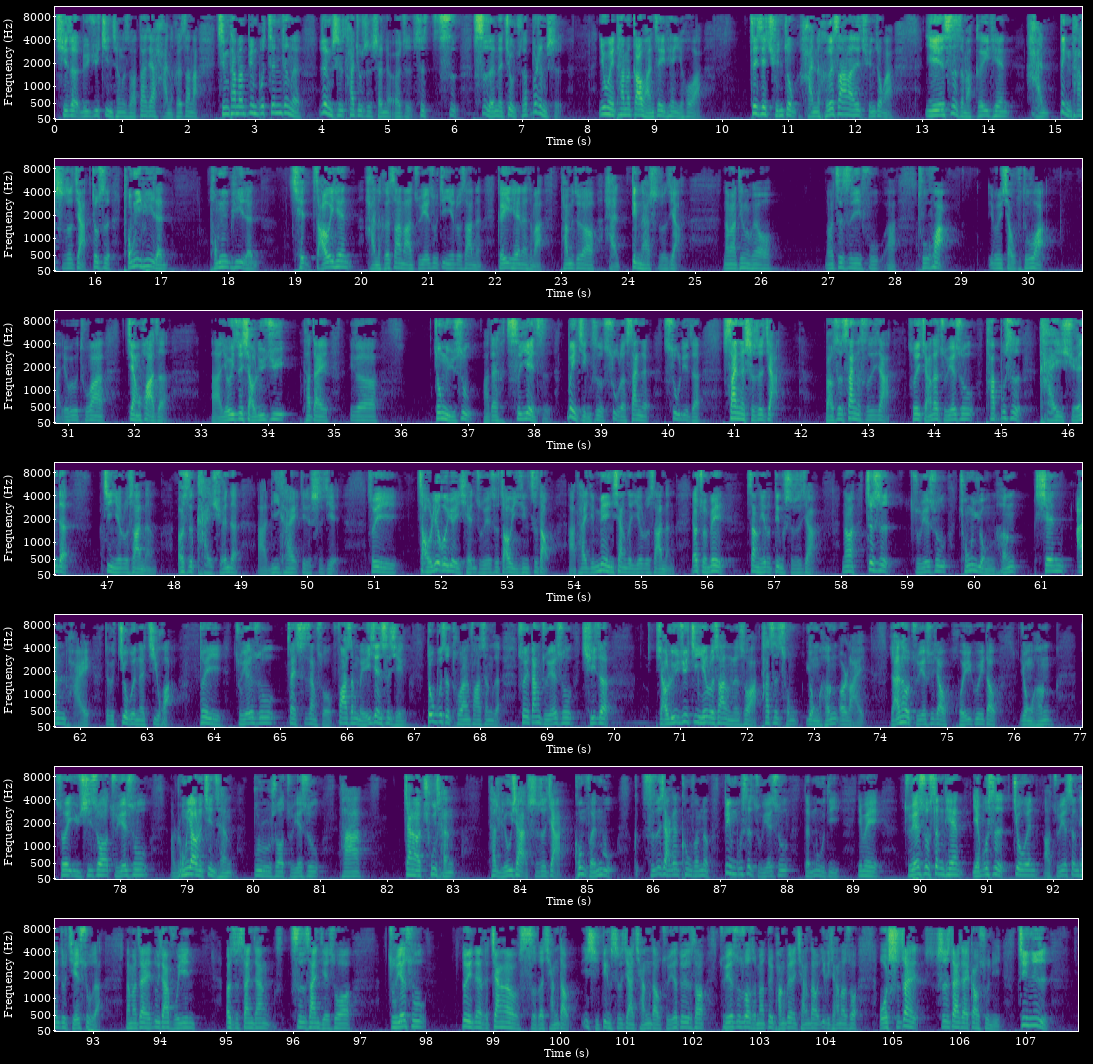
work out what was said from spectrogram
骑着驴驹进城的时候，大家喊和尚呐，其实他们并不真正的认识他就是神的儿子，是是世人的救主，他不认识，因为他们高喊这一天以后啊，这些群众喊和尚那些群众啊，也是什么？隔一天喊定他十字架，就是同一批人，同一批人，前早一天喊和尚啊，主耶稣进耶路撒冷，隔一天呢什么？他们就要喊定他十字架。那么听众朋友，那么这是一幅啊图画。一幅小图画，啊，有一幅图画这样画着，啊，有一只小驴驹，它在那个棕榈树啊，在吃叶子，背景是竖了三个竖立着三个十字架，表示三个十字架。所以讲到主耶稣，他不是凯旋的进耶路撒冷，而是凯旋的啊离开这个世界。所以早六个月以前，主耶稣早已经知道啊，他已经面向着耶路撒冷，要准备上耶路定十字架。那么这是。主耶稣从永恒先安排这个救恩的计划，所以主耶稣在世上所发生每一件事情都不是突然发生的。所以当主耶稣骑着小驴驹进耶路撒冷的时候啊，他是从永恒而来，然后主耶稣要回归到永恒。所以与其说主耶稣荣耀的进程，不如说主耶稣他将要出城，他留下十字架、空坟墓。十字架跟空坟墓并不是主耶稣的目的，因为主耶稣升天也不是救恩啊，主耶稣升天就结束了。那么在路加福音二十三章四十三节说，主耶稣对那个将要死的强盗一起钉十字架，强盗主耶稣对他说，主耶稣说什么？对旁边的强盗一个强盗说：“我实在实实在在告诉你，今日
